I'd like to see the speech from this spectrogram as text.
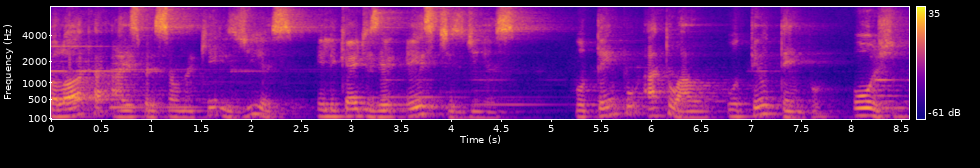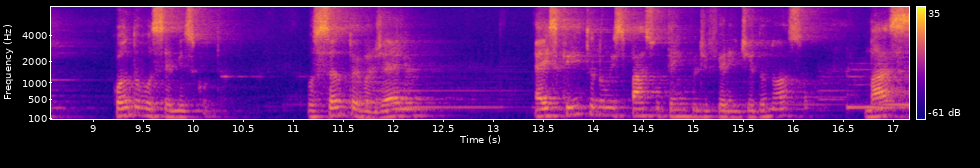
coloca a expressão naqueles dias, ele quer dizer estes dias, o tempo atual, o teu tempo, hoje, quando você me escuta. O Santo Evangelho é escrito num espaço-tempo diferente do nosso, mas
